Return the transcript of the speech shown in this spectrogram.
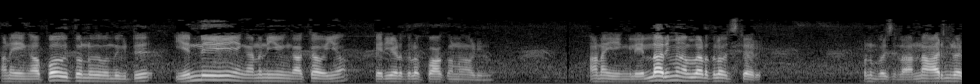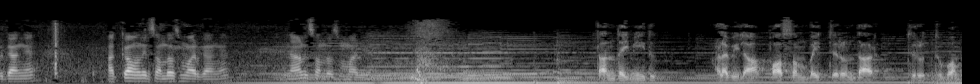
ஆனா எங்க அப்பாவுக்கு தோணுது வந்துகிட்டு என்னையும் எங்க அண்ணனையும் எங்க அக்காவையும் பெரிய இடத்துல பார்க்கணும் அப்படின்னு. ஆனா எங்களை எல்லாருமே நல்ல இடத்துல வச்சுட்டாரு. ஒன்றும் பிரச்சனை இல்லை. அண்ணா ஆர்மியில இருக்காங்க. அக்கா வந்துட்டு சந்தோஷமா இருக்காங்க. நானும் சந்தோஷமா இருக்கேன். தந்தை மீது அளவிலா பாசம் வைத்திருந்தார் திருத்துவம்.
